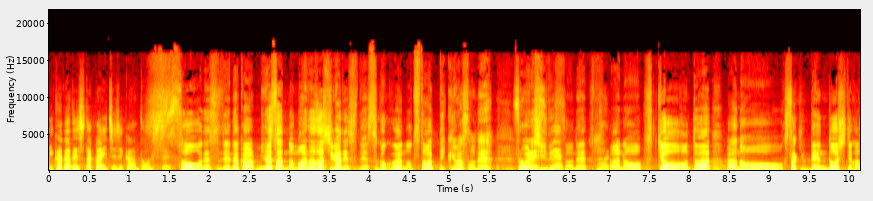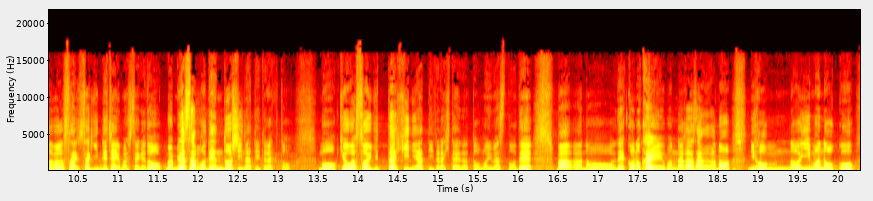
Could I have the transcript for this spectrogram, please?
んいかがでしたか？1時間通してそうですね、なんか皆さんの眼差しがですね、すごくあの伝わってきますよね。ね嬉しいですよね。はいあの今日本当はあのさっき伝道師という言葉がさ先に出ちゃいましたけど、まあ皆さんも伝道師になっていただくと、もう今日はそういった日になっていただきたいなと思いますので、まああのねこの会、この中田さんがこの日本のいいものをこう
